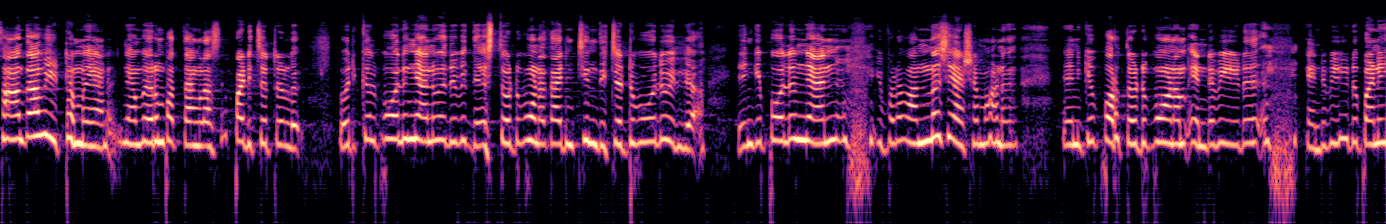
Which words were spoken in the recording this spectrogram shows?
സാധാ വീട്ടമ്മയാണ്. ഞാൻ വെറും പത്താം ക്ലാസ് പഠിച്ചിട്ടുള്ളൂ. ഒരിക്കൽ പോലും ഞാൻ ഒരു വിദേശത്തോട്ട് പോണ കാര്യം ചിന്തിച്ചിട്ട് പോലും ഇല്ല എങ്കിൽ പോലും ഞാൻ ഇവിടെ വന്ന ശേഷമാണ് എനിക്ക് പുറത്തോട്ട് പോകണം എന്റെ വീട് എന്റെ വീട് പണി.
